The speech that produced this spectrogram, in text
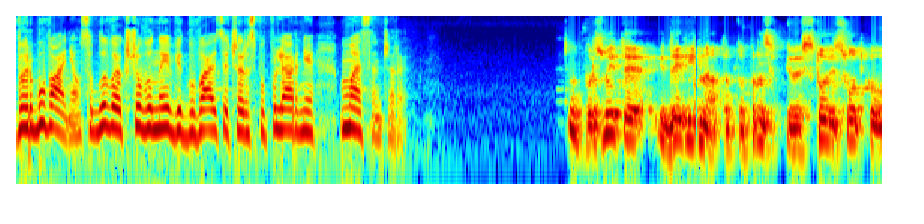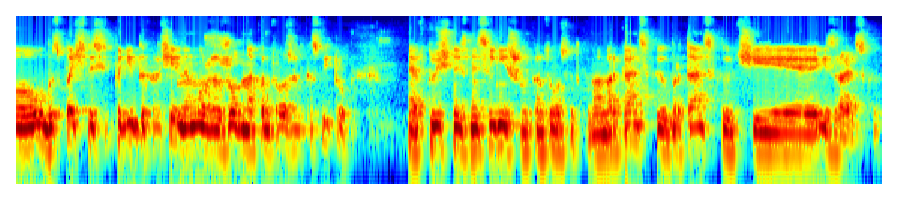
вербування, особливо якщо вони відбуваються через популярні месенджери? Ну, ви розумієте, іде війна. Тобто, в принципі, 100% убезпечитись від подібних речей не може жодна контррозвідка світу, е, включно з найсильнішими контррозвідками американською, британською чи ізраїльською.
